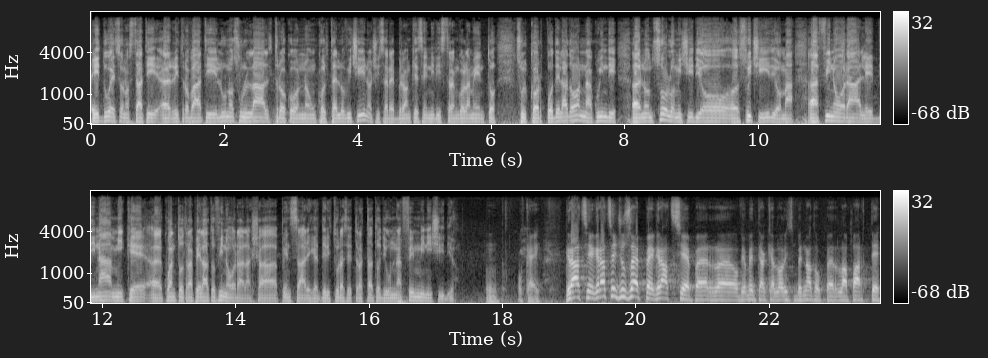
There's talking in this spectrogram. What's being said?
i due sono stati eh, ritrovati l'uno sull'altro con un coltello vicino, ci sarebbero anche segni di strangolamento sul corpo della donna, quindi eh, non solo omicidio-suicidio, ma eh, finora le dinamiche, eh, quanto trapelato finora, lascia pensare che addirittura si è trattato di un femminicidio. Mm, ok. Grazie, grazie Giuseppe, grazie per eh, ovviamente anche a Loris Bennato per la parte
